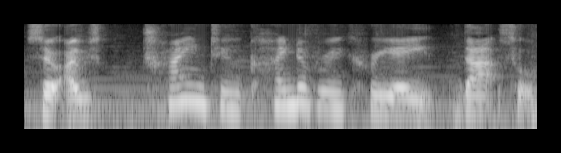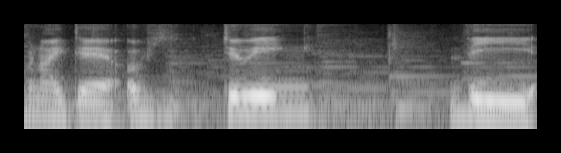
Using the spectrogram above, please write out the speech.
So I was trying to kind of recreate that sort of an idea of doing the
